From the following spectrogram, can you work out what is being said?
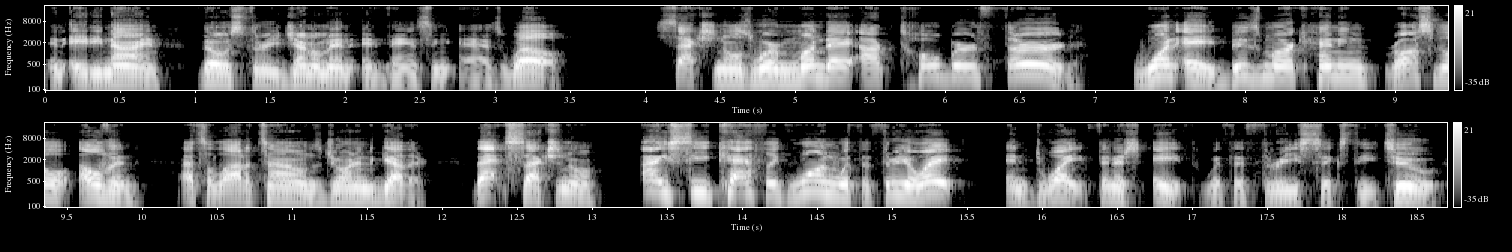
an 89. Those three gentlemen advancing as well. Sectionals were Monday, October 3rd. 1A, Bismarck, Henning, Rossville, Alvin. That's a lot of towns joining together. That sectional, IC Catholic won with the 308, and Dwight finished 8th with the 362.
